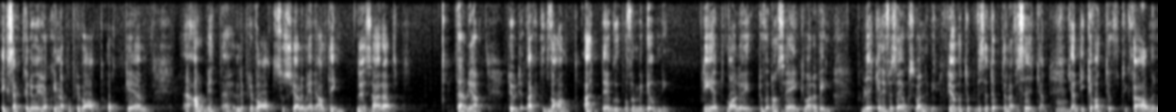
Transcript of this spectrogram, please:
Exakt, för då är det skillnad på privat och um, arbete eller privat, sociala medier, allting. Det är så här att tävlar jag, du har gjort ett aktivt val att uh, gå upp och få en bedömning. Det är ett val jag har gjort, då får de säga egentligen vad de vill. Publiken, ni får säga också vad ni vill. För jag har gått upp och visat upp den här fysiken. Mm. Ja, det kan vara tufft. För, ja, men,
